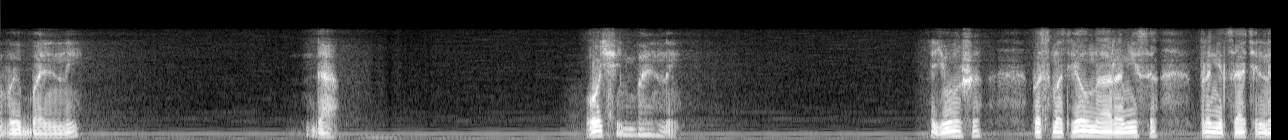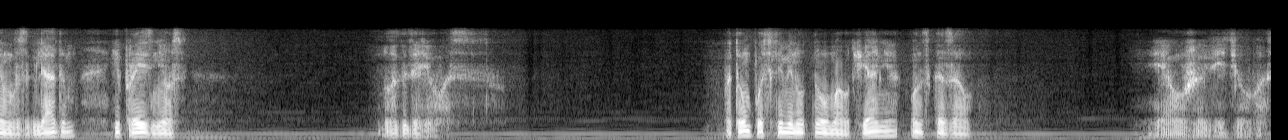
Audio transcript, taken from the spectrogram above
«Вы больны?» «Да». «Очень больны». Юноша посмотрел на Арамиса проницательным взглядом и произнес «Благодарю вас». Потом, после минутного молчания, он сказал, «Я уже видел вас».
